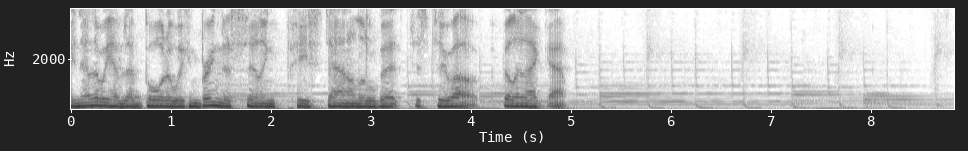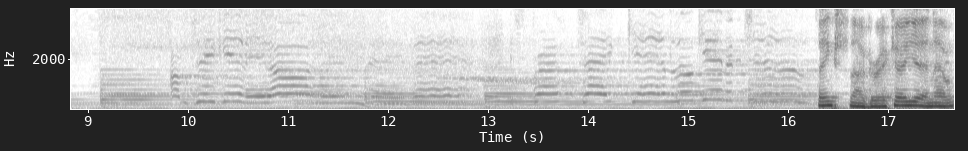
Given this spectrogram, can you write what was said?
Okay, now that we have that border, we can bring the ceiling piece down a little bit just to uh, fill in that gap. I'm taking it all in, baby. It's breathtaking looking at you. Thanks, Sniper Echo. Yeah, now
